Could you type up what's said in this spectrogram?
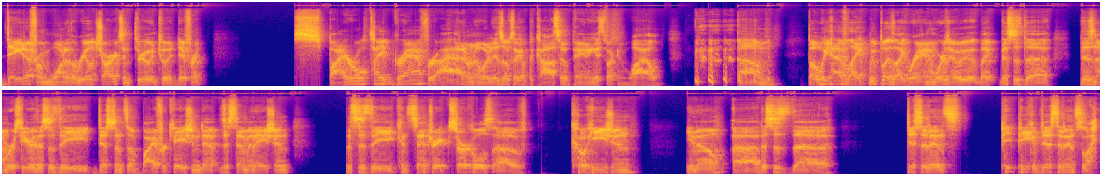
data from one of the real charts and threw it into a different spiral type graph, or I, I don't know what it is. It looks like a Picasso painting. It's fucking wild. um, but we have like we put like random words in it. like this is the this numbers here this is the distance of bifurcation de- dissemination this is the concentric circles of cohesion you know uh, this is the dissidence peak of dissidence like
